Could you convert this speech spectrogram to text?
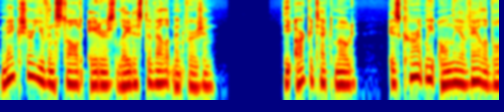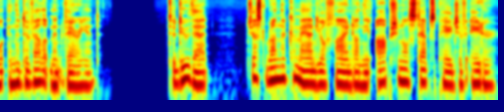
make sure you've installed Aider's latest development version. The Architect mode is currently only available in the development variant. To do that, just run the command you'll find on the optional steps page of Aider,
